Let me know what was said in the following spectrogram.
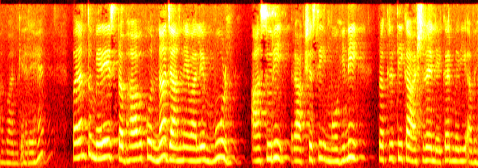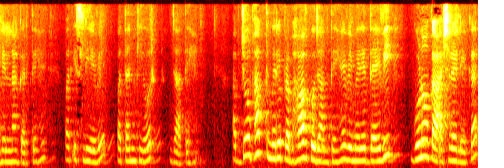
भगवान कह रहे हैं। परंतु मेरे इस प्रभाव को न जानने वाले मूढ़, आसुरी, राक्षसी, मोहिनी प्रकृति का आश्रय लेकर मेरी अवहेलना करते हैं और इसलिए वे पतन की ओर जाते हैं। अब जो भक्त मेरे प्रभाव को जानते हैं, वे मेरे दैवी गुणों का आश्रय लेकर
